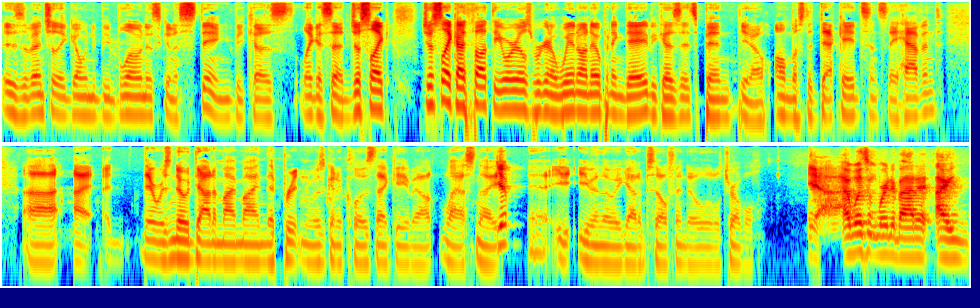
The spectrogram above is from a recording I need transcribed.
is eventually going to be blown is going to sting because, like I said, just like just like I thought the Orioles were going to win on opening day because it's been you know almost a decade since they haven't. Uh, I, there was no doubt in my mind that Britton was going to close that game out last night. Yep. Uh, e- even though he got himself into a little trouble. Yeah, I wasn't worried about it. I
